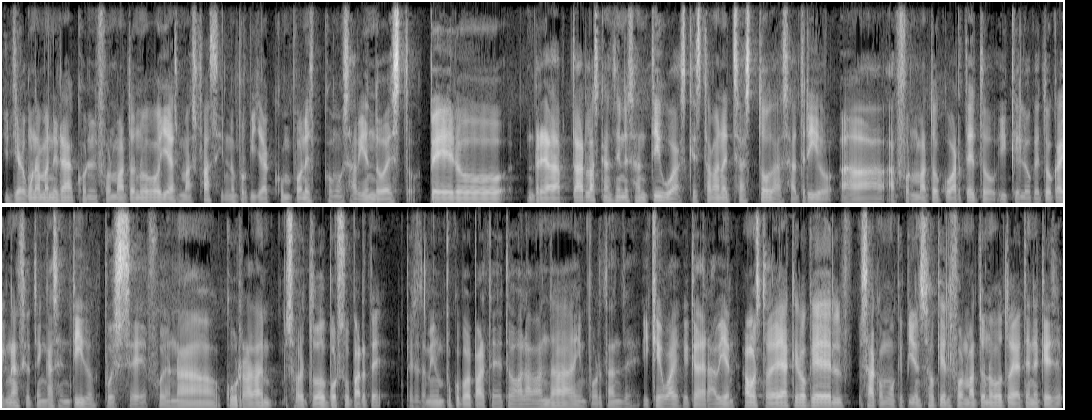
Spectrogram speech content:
y de alguna manera con el formato nuevo ya es más fácil, ¿no? Porque ya compones como sabiendo esto. Pero readaptar las canciones antiguas que estaban hechas todas a trío a, a formato cuarteto y que lo que toca Ignacio tenga sentido, pues eh, fue una currada, sobre todo por su parte, pero también un poco por parte de toda la banda, importante. Y qué guay, que quedará bien. Vamos, todavía creo que, el, o sea, como que pienso que el formato nuevo todavía tiene que,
